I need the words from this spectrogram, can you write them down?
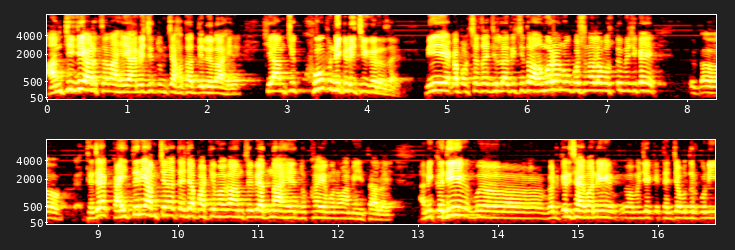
आमची जी अडचण आहे आम्ही जी तुमच्या हातात दिलेलं आहे ही आमची खूप निकडीची गरज आहे. मी एका पक्षाचा जिल्हाधीक्षित तर अमरण उपोषणाला बसतो म्हणजे काय त्याच्या काहीतरी आमच्या त्याच्या पाठीमागं आमचं वेदना आहे दुःख आहे म्हणून आम्ही इथं आलो आहे आम्ही कधी गडकरी साहेबाने म्हणजे त्यांच्याबद्दल कोणी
